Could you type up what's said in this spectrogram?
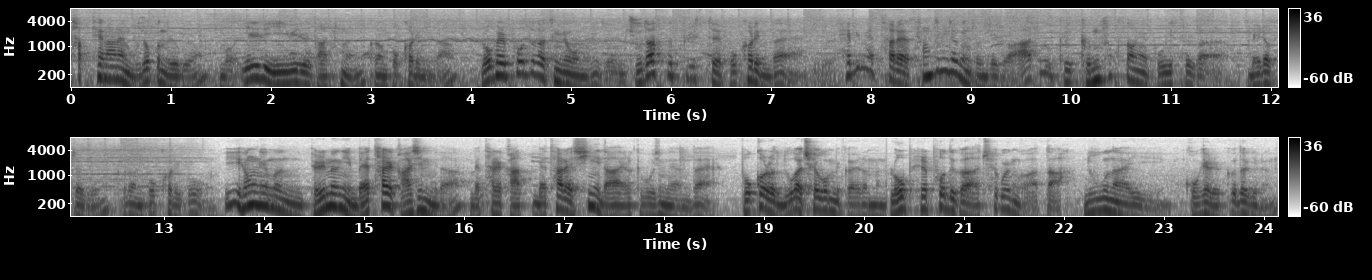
탑10 안에 무조건 들고요. 뭐 1, 2, 2위를 다투는 그런 보컬입니다. 롭 핼포드 같은 경우는 이제 주다스 프리스트의 보컬인데 헤비메탈의 상징적인 존재죠. 아주 그 금속성의 보이스가 매력적인 그런 보컬이고 이 형님은 별명이 Metal God입니다. Metal God, 메탈의 신이다 이렇게 보시면 되는데 보컬로 누가 최고입니까? 이러면 롭 핼포드가 최고인 것 같다. 누구나 이 고개를 끄덕이는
